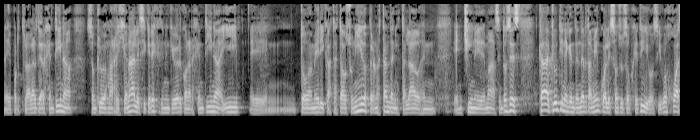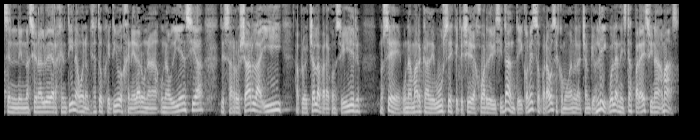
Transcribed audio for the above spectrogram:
eh, por hablarte de Argentina, son clubes más regionales, si querés, que tienen que ver con Argentina y eh, toda América hasta Estados Unidos, pero no están tan instalados en, en China y demás. Entonces, cada club tiene que entender también cuáles son sus objetivos. Si vos jugás en el Nacional B de Argentina, bueno, quizás tu objetivo es generar una, una audiencia, desarrollarla y aprovecharla para conseguir, no sé, una marca de buses que te lleve a jugar de visitante. Y con eso para vos es como ganar la Champions League. Vos la necesitas para eso y nada más.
